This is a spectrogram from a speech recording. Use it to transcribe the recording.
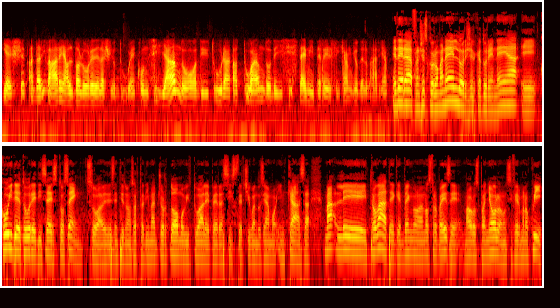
riesce ad arrivare al valore della CO2 consigliando o addirittura attuando dei sistemi per il ricambio dell'aria. Ed era Francesco Romanello, ricercatore Enea e coideatore di Sesto Senso. Avete sentito una sorta di maggiordomo virtuale per assisterci quando siamo in casa. Ma le trovate che vengono dal nostro paese, Mauro Spagnolo, non si fermano qui.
